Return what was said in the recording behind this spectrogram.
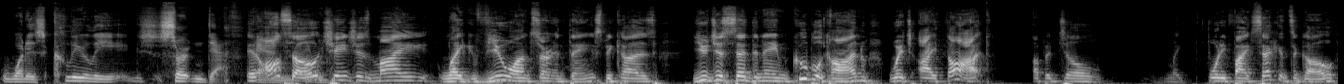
what is clearly certain death. It And also would- changes my like view on certain things because you just said the name Kublai Khan, which I thought up until 45 seconds ago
